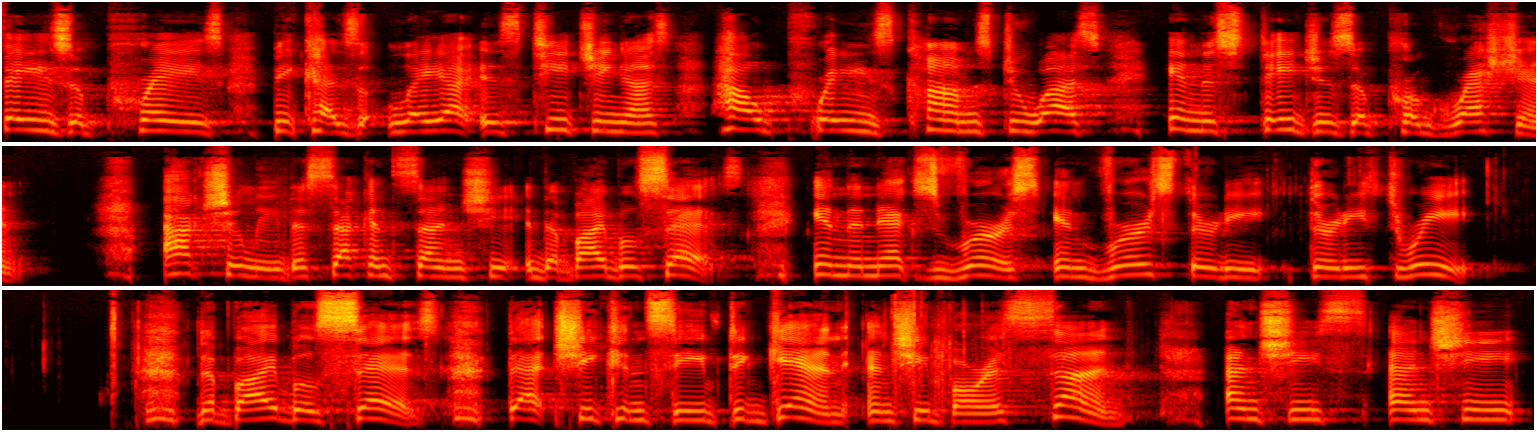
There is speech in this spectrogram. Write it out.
phase of praise, because Leah is teaching us how praise comes to us in the stages of progression. Actually, the second son, she, the Bible says in the next verse, in verse 30, 33, the Bible says that she conceived again and she bore a son and she, and she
